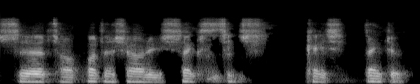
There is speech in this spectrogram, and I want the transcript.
third of potential resected cases. Thank you.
